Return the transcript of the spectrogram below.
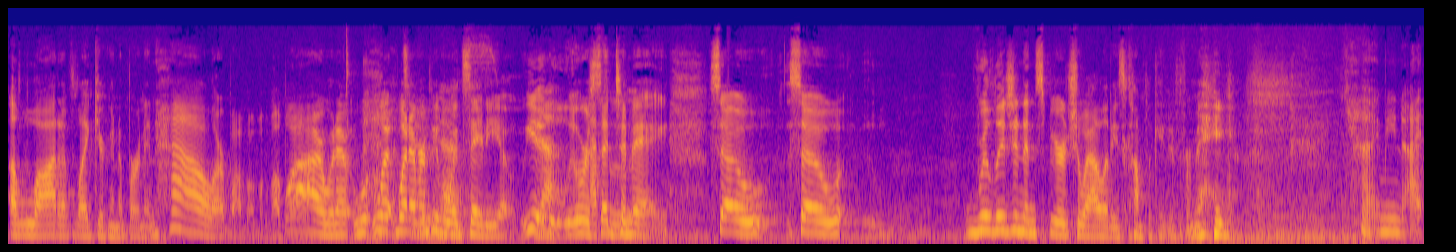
a lot of like you're going to burn in hell or blah blah blah blah blah or whatever wh- wh- whatever people would say to you, you Yeah, or said to me. So so religion and spirituality is complicated for me. Yeah, I mean, I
